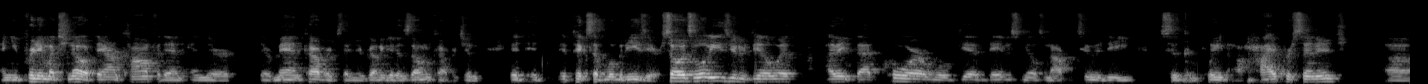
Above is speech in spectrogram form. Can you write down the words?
and you pretty much know if they aren't confident in their their man coverage, then you're going to get a zone coverage, and it, it, it picks up a little bit easier. So it's a little easier to deal with. I think that core will give Davis Mills an opportunity to complete a high percentage uh,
